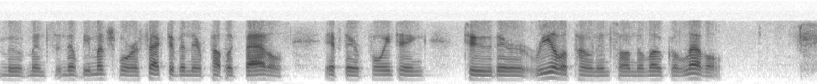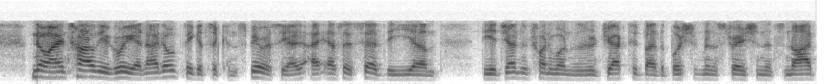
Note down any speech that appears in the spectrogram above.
movements and they'll be much more effective in their public battles if they're pointing to their real opponents on the local level. No, I entirely agree, and I don't think it's a conspiracy. I, I, as I said, the um, the Agenda 21 was rejected by the Bush administration. It's not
